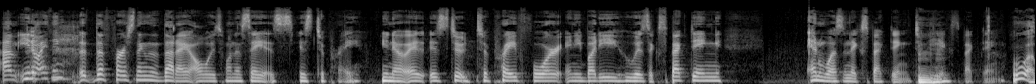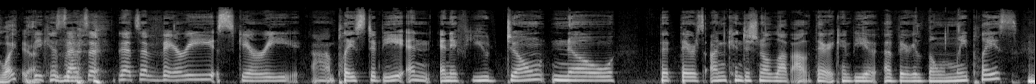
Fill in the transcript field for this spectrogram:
Um, you know, I think the first thing that I always want to say is is to pray. You know, is to to pray for anybody who is expecting and wasn't expecting to mm-hmm. be expecting. Oh, I like that because that's a that's a very scary uh, place to be, and and if you don't know that there's unconditional love out there, it can be a, a very lonely place. Mm-hmm.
